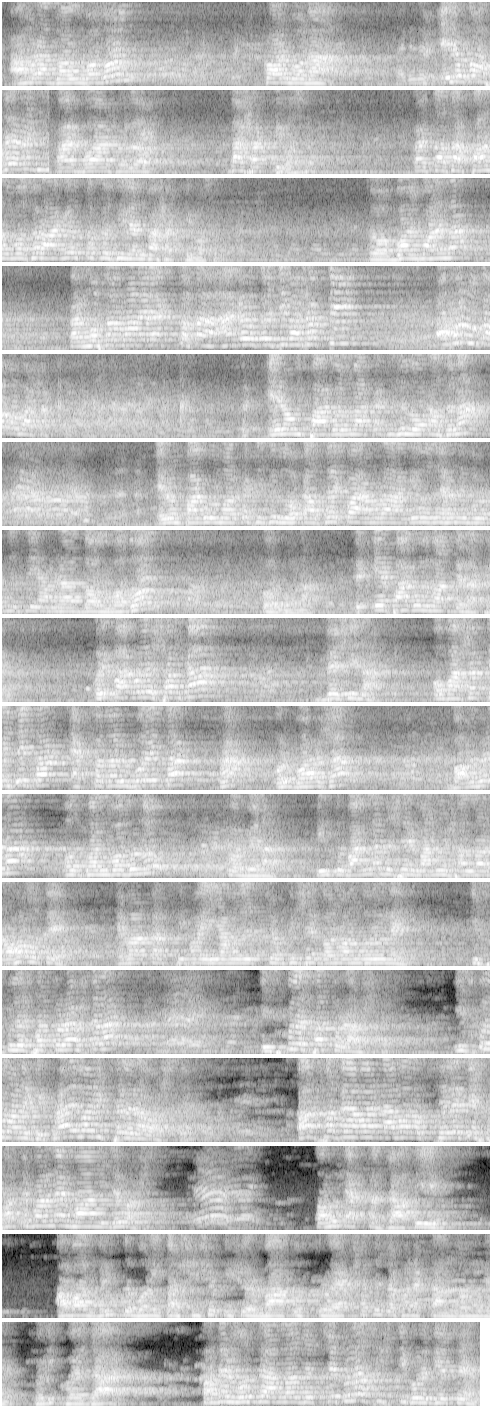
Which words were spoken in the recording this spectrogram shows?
আমরা দল বদল করব না। এইরকম আছে না? কয়, বয়স হলো বাষট্টি বছর। চাচা, পাঁচ বছর আগেও তো কেউ ছিলেন বাষট্টি বছর। তো বয়স বাড়ে না? মুসলমানের এক কথা, আগেও কেছি বাষট্টি কব এরম পাগল মার্কা কিছু লোক আছে না? এরম পাগল মার্কা কিছু লোক আছে? কয়, আমরা আগেও যেখানে ভোট দিছি, আমরা দল বদল করব না। এ পাগল বাদ দিয়ে রাখেন। ওই পাগলের সংখ্যা বেশি না। ও বাষট্টিতেই থাক, এক কথার উপরেই থাক হ্যাঁ? ওর বয়স বাড়বে না, ও দল বদলও করবে না। কিন্তু বাংলাদেশের মানুষ আল্লাহর রহমতে এবারকার সিপাহী আমাদের চব্বিশে গণ আন্দোলনে স্কুলের ছাত্ররা আসছে না? স্কুলের ছাত্ররা আসছে। স্কুল মানে কি? প্রাইমারি ছেলেরাও আসছে। তার সাথে আবার নাবালক ছেলেকে থাকতে পারে না, মা নিজেও আসছে। তাহলে একটা জাতির আবার বৃদ্ধ বনিতা শিশু কিশোর মা পুত্র একসাথে যখন একটা আন্দোলনে শরিক হয়ে যায় তাদের মধ্যে আল্লাহ যে চেতনা সৃষ্টি করে দিয়েছেন,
